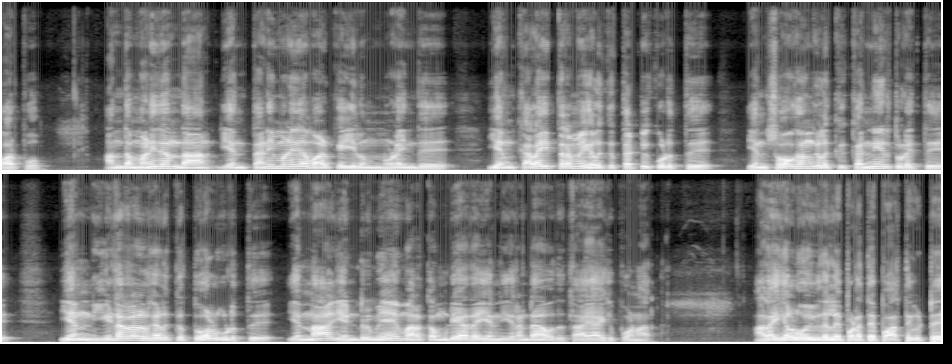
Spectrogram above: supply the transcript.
பார்ப்போம். அந்த மனிதன்தான் என் தனிமனித வாழ்க்கையிலும் நுழைந்து என் கலைத்திறமைகளுக்கு தட்டி கொடுத்து என் சோகங்களுக்கு கண்ணீர் துடைத்து என் இடரல்களுக்கு தோல் கொடுத்து என்னால் என்றுமே மறக்க முடியாத என் இரண்டாவது தாயாகி போனார். அலைகள் ஓய்வதில்லை படத்தை பார்த்துவிட்டு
